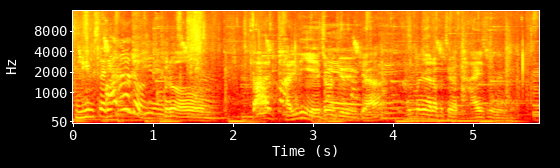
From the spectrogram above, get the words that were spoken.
구김살이 하나도 없네. 그럼 딱 달리 예절 교육이야. 할머니 할아버지가 다 해주는 거야.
